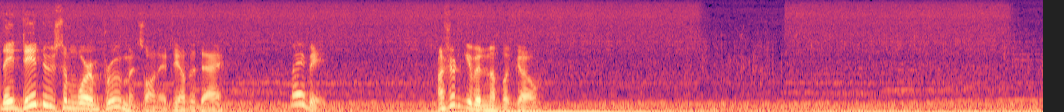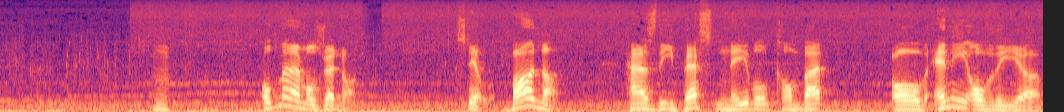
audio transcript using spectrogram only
They did do some more improvements on it the other day. Maybe. I should give it another go. Hmm. Ultimate Admirals Dreadnought. Still, bar none, has the best naval combat of any of the um,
